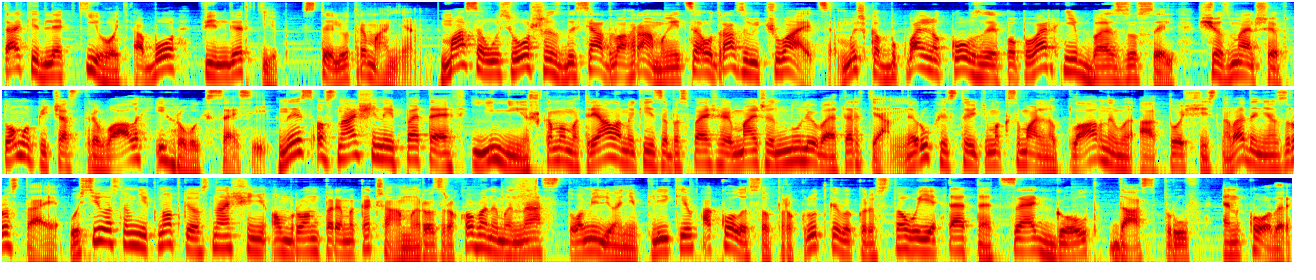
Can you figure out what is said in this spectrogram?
так і для кіготь або фінгертіп стилю тримання. Маса усього 62 грами, і це одразу відчувається. Мишка буквально ковзає по поверхні без зусиль, що зменшує втому під час тривалих тривалих ігрових сесій. Низ оснащений PTFE ніжками, матеріалом, який забезпечує майже нульове тертя. Рухи стають максимально плавними, а точність наведення зростає. Усі основні кнопки оснащені Omron перемикачами, розрахованими на 100 мільйонів кліків, а колесо прокрутки використовує TTC Gold Dust Proof Encoder,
